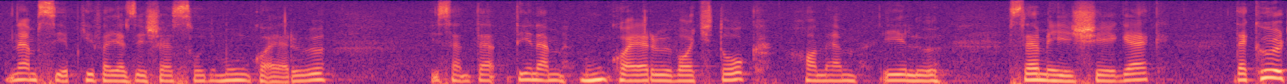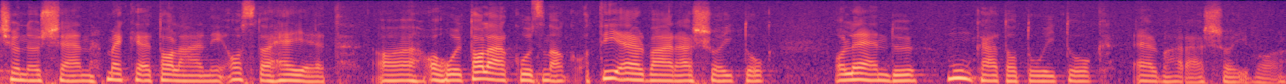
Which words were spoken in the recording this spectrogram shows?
nem szép kifejezés ez, hogy munkaerő, hiszen te, ti nem munkaerő vagytok, hanem élő személyiségek, de kölcsönösen meg kell találni azt a helyet, ahol találkoznak a ti elvárásaitok, a leendő munkáltatóitok elvárásaival.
